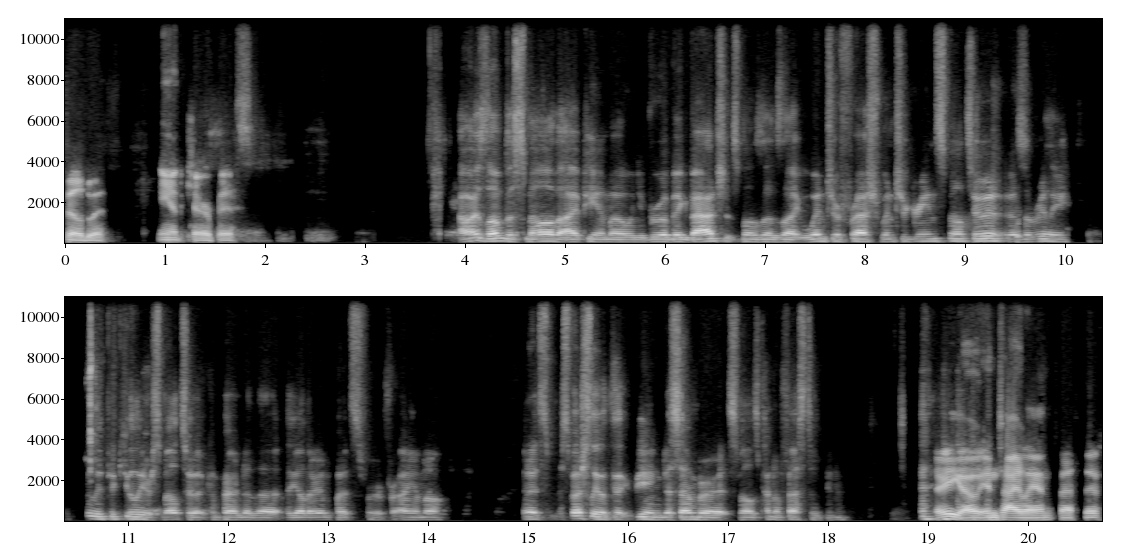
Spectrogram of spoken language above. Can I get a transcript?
filled with ant carapace. I always love the smell of the IPMO when you brew a big batch. It smells as like winter fresh, winter green smell to it. It has a really, really peculiar smell to it compared to the the other inputs for for IMO. And it's especially with it being December, it smells kind of festive. You know? There you go in Thailand, festive.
